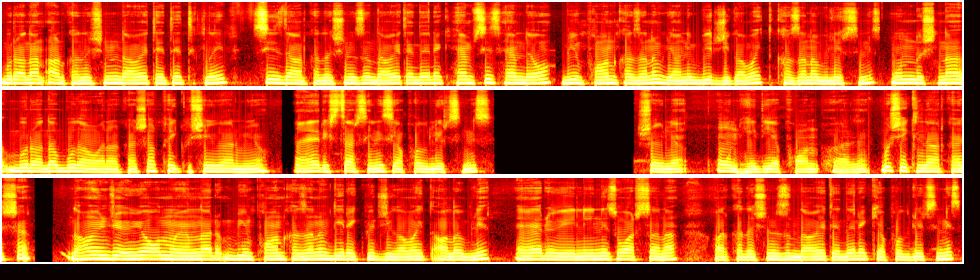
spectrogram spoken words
Buradan arkadaşını davet ete tıklayıp siz de arkadaşınızı davet ederek hem siz hem de o 1000 puan kazanıp yani 1 GB kazanabilirsiniz. Onun dışında burada bu da var arkadaşlar. Pek bir şey vermiyor. Eğer isterseniz yapabilirsiniz. Şöyle 10 hediye puan verdi. Bu şekilde arkadaşlar. Daha önce üye olmayanlar 1000 puan kazanıp direkt 1 GB alabilir. Eğer üyeliğiniz varsa da arkadaşınızı davet ederek yapabilirsiniz.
